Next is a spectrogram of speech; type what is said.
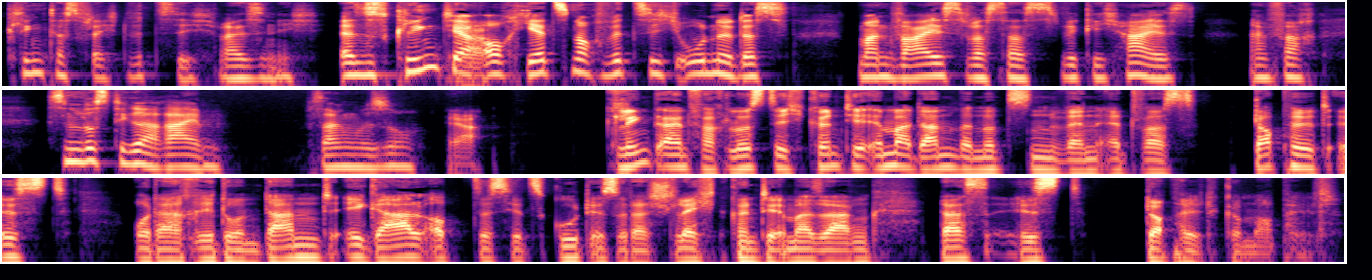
klingt das vielleicht witzig, weiß ich nicht. Also es klingt ja, Ja. auch jetzt noch witzig, ohne dass man weiß, was das wirklich heißt. Einfach, es ist ein lustiger Reim, sagen wir so. Klingt einfach lustig, könnt ihr immer dann benutzen, wenn etwas doppelt ist oder redundant. Egal, ob das jetzt gut ist oder schlecht, könnt ihr immer sagen, das ist doppelt gemoppelt.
